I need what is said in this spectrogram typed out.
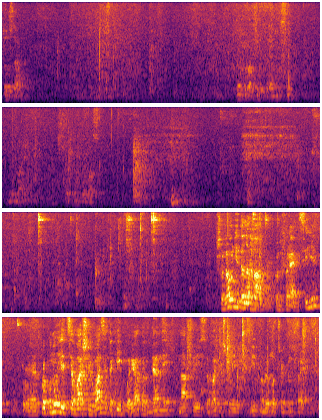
Хто за? Хто проти утримався? Немає. Одноголосно. Шановні делегати конференції, е, пропонується вашій увазі такий порядок денний нашої сьогоднішньої звітно-виборчої конференції.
